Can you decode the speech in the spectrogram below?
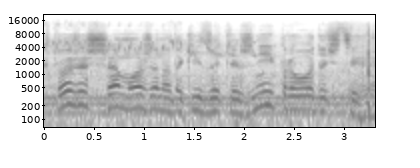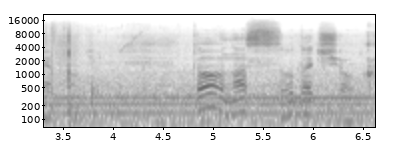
Хто же ще може на такій затяжній проводочці гепнути? То в нас судачок.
